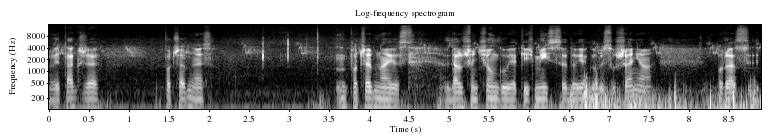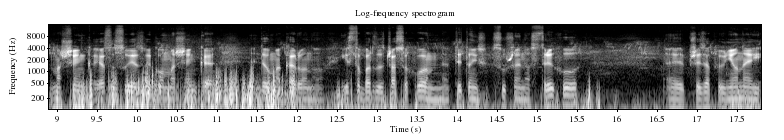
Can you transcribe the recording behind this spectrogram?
e, także potrzebne jest, potrzebna jest w dalszym ciągu jakieś miejsce do jego wysuszenia oraz maszynka. Ja stosuję zwykłą maszynkę do makaronu. Jest to bardzo czasochłonne. Tytoń suszę na strychu e, przy zapełnionej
